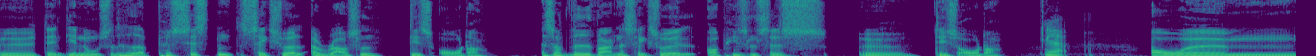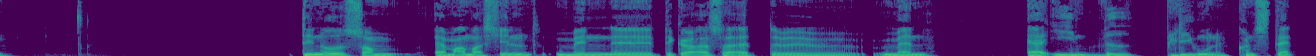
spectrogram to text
øh, den diagnose, der hedder Persistent Sexual Arousal Disorder. Altså vedvarende seksuel ophidselses øh, disorder. Ja. Og øh, det er noget, som er meget, meget sjældent, men øh, det gør altså, at øh, man er i en vedblivende, konstant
